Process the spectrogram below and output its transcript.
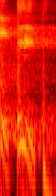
E.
